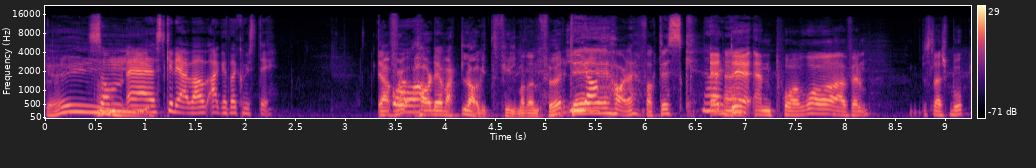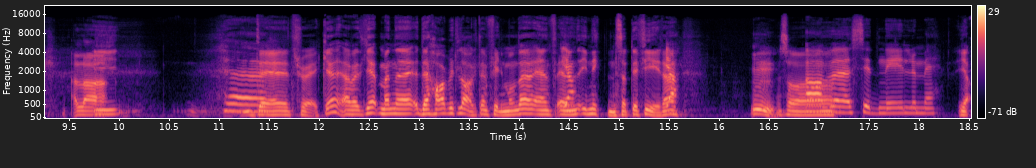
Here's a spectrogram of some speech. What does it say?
Gøy. Som er skrevet av Agatha Christie. Ja, for Og- Har det vært laget film av den før? Det Ja. har det, faktisk. Er det en Poirot-film? Slash bok? Eller I, det tror jeg ikke. Jeg vet ikke. Men eh, det har blitt laget en film om det, en, en, Ja. i 1974. Ja. Så Av eh, Sydney Lumet. Ja,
